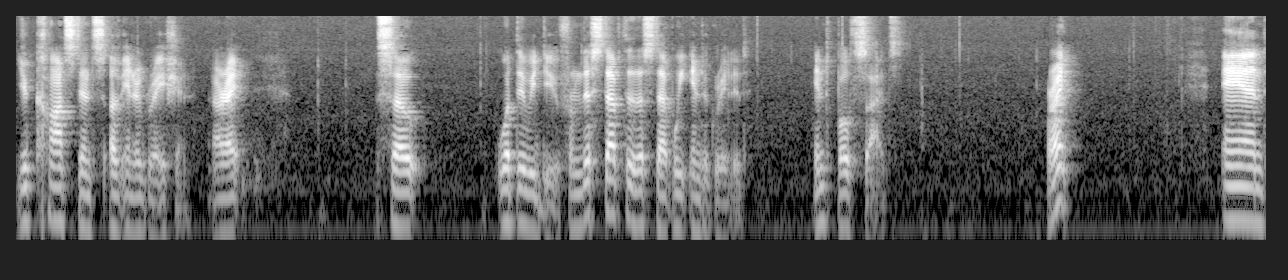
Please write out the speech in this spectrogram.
your constants of integration, all right? So what did we do? From this step to this step, we integrated into both sides, all right? And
